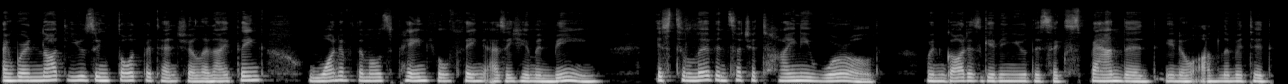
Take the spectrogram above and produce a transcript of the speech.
and we're not using thought potential, and I think one of the most painful thing as a human being is to live in such a tiny world when God is giving you this expanded, you know, unlimited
